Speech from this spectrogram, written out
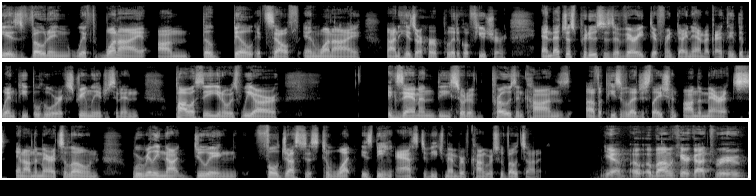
is voting with one eye on the bill itself and one eye on his or her political future. And that just produces a very different dynamic. I think that when people who are extremely interested in policy, you know, as we are, examine the sort of pros and cons of a piece of legislation on the merits and on the merits alone, we're really not doing full justice to what is being asked of each member of Congress who votes on it. Yeah, o- Obamacare got through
